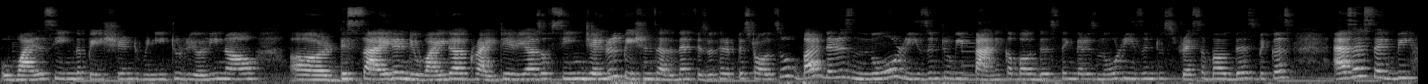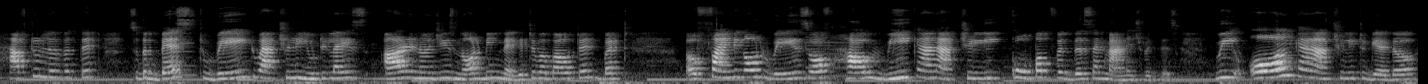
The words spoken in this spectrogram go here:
while seeing the patient. We need to really now uh, decide and divide our criteria of seeing general patients other than physiotherapist also. But there is no reason to be panic about this thing. There is no reason to stress about this because as I said, we have to live with it. So the best way to actually utilize our energy is not being negative about it, but uh, finding out ways of how we can actually cope up with this and manage with this we all can actually together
